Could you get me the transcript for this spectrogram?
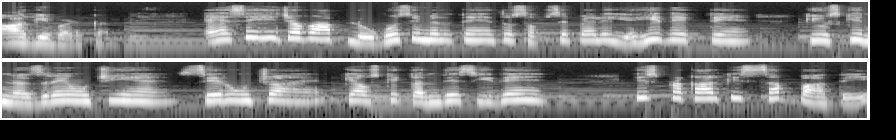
आगे बढ़कर। ऐसे ही जब आप लोगों से मिलते हैं तो सबसे पहले यही देखते हैं कि उसकी नज़रें ऊँची हैं, सिर ऊँचा है, क्या उसके कंधे सीधे हैं? इस प्रकार की सब बातें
